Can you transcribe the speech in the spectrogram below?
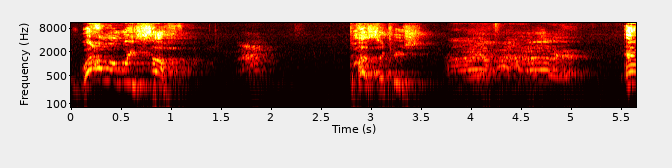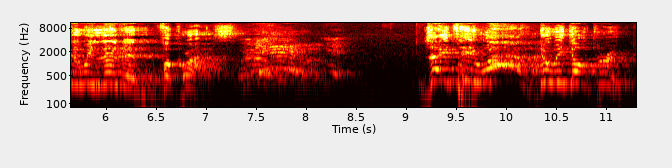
Why would we suffer persecution? And we living for Christ. JT, why do we go through?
